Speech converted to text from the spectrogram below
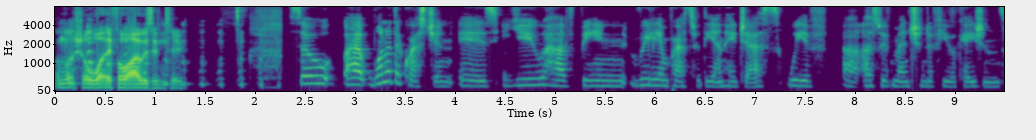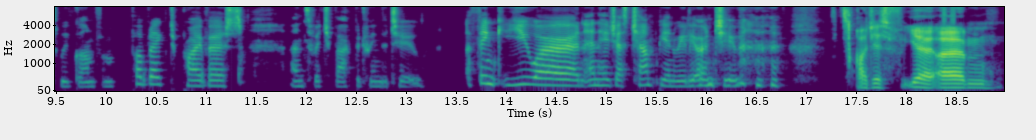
I'm not sure what they thought I was into. So, uh, one other question is you have been really impressed with the NHS. We've, uh, as we've mentioned a few occasions, we've gone from public to private and switched back between the two. I think you are an NHS champion, really, aren't you? I just, yeah, um,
